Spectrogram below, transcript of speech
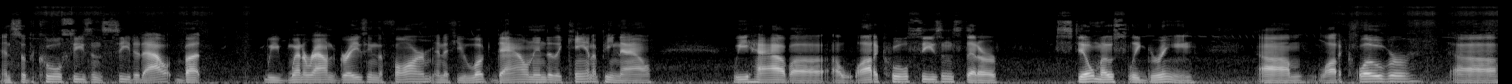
And so the cool season seeded out, but we went around grazing the farm. And if you look down into the canopy now, we have a, a lot of cool seasons that are still mostly green. Um, a lot of clover, uh,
